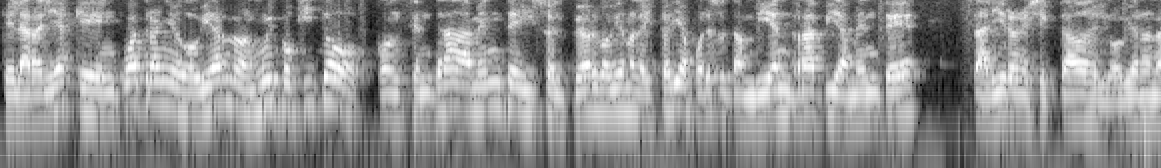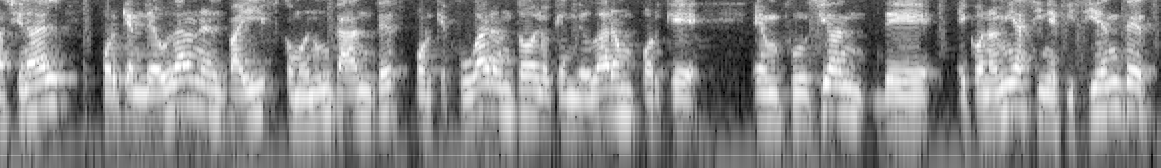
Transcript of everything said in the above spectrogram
que la realidad es que en cuatro años de gobierno, en muy poquito, concentradamente hizo el peor gobierno de la historia, por eso también rápidamente salieron eyectados del gobierno nacional, porque endeudaron el país como nunca antes, porque fugaron todo lo que endeudaron, porque en función de economías ineficientes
